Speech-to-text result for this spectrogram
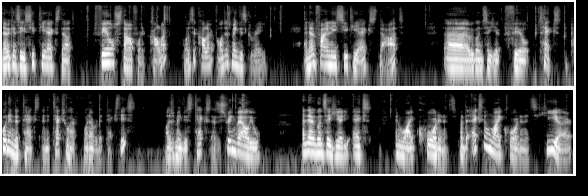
Now we can say ctx dot fill style for the color. What is the color? I'll just make this gray. And then finally ctx dot, uh, we're going to say here fill text to put in the text and the text will have whatever the text is. I'll just make this text as a string value. And then we're going to say here the x and y coordinates. But the x and y coordinates here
